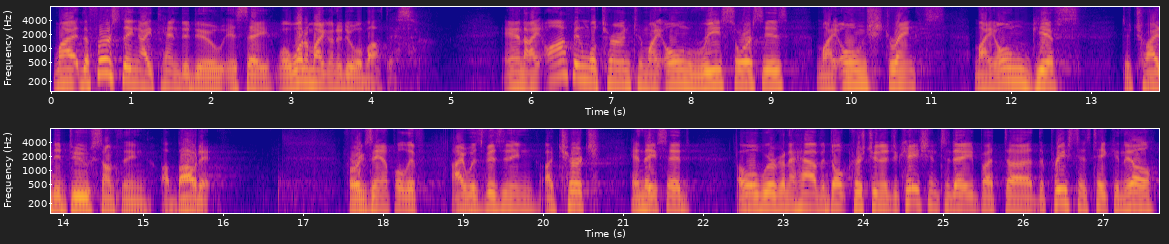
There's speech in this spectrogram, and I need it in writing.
my, the first thing I tend to do is say, Well, what am I going to do about this? And I often will turn to my own resources, my own strengths, my own gifts to try to do something about it. For example, if I was visiting a church and they said, Oh, we're going to have adult Christian education today, but uh, the priest has taken ill.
